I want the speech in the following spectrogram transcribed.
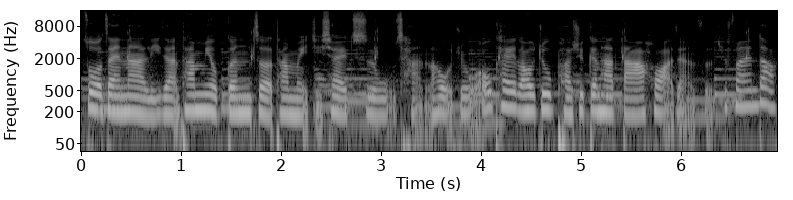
坐在那里，这样他没有跟着他们一起下去吃午餐，然后我就 OK，然后就跑去跟他搭话，这样子就发现到，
